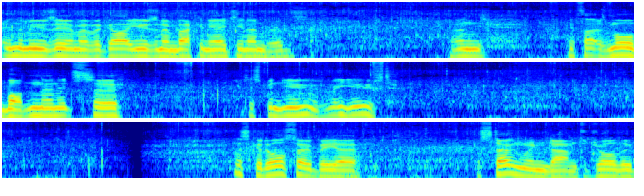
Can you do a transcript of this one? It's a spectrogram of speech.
in the museum of a guy using them back in the 1800s, and if that is more modern, then it's uh, just been used, reused. This could also be a, a stone wing dam to draw the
